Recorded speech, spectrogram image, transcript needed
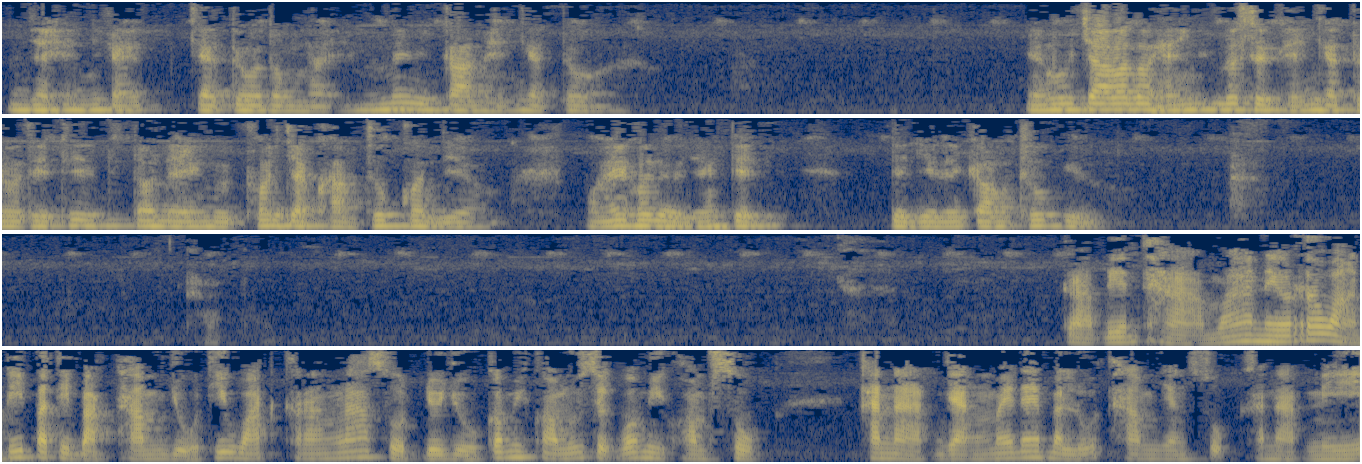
มันจะเห็นแก่แก่ตัวตรงไหน มันไม่มีการเห็นแก่ตัว อย่างพระเจ้าก็ต้องเห็นรู้สึกเห็นกับตัวที่ที่ตนเองหลุดพ้นจากความทุกข์คนเดียวมองให้คนอื่นยังติดติดอยู่ในกองทุกข์อยู่กราบเรียนถามว่าในระหว่างที่ปฏิบัติธรรมอยู่ที่วัดครั้งล่าสุดอยู่ๆก็มีความรู้สึกว่ามีความสุข ขนาดยังไม่ได้บรรลุธรรมยังสุขขนาดนี้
